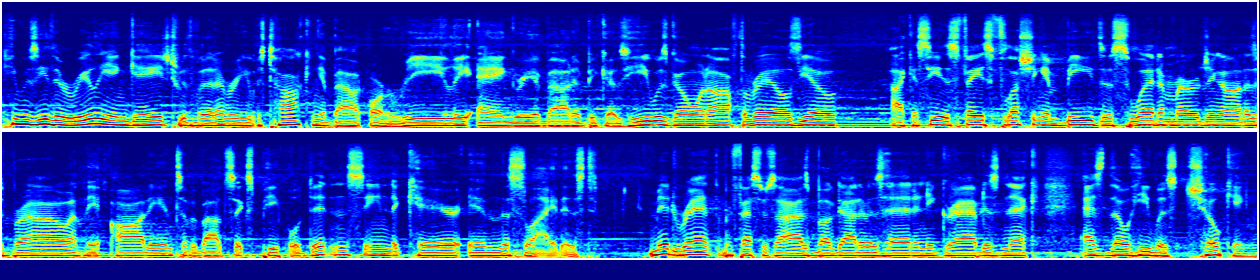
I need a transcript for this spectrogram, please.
He was either really engaged with whatever he was talking about or really angry about it because he was going off the rails, yo. I could see his face flushing and beads of sweat emerging on his brow, and the audience of about six people didn't seem to care in the slightest. Mid rant, the professor's eyes bugged out of his head and he grabbed his neck as though he was choking.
